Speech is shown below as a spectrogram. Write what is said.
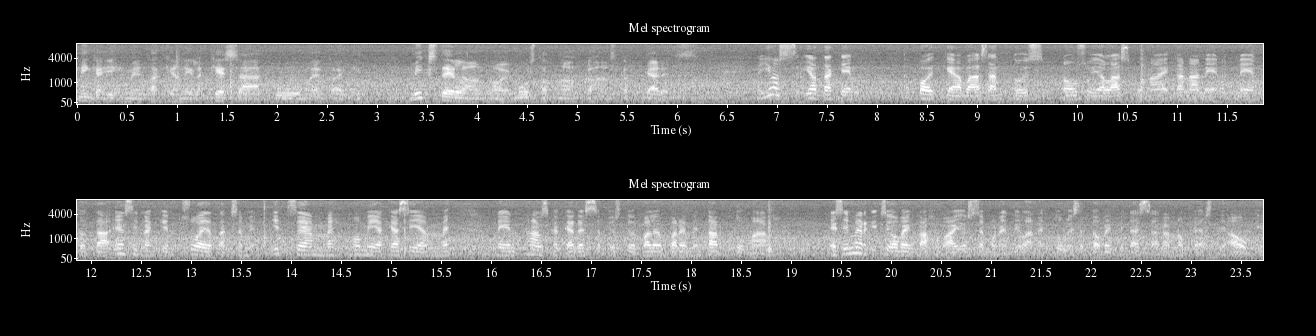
minkä ihmeen takia niillä kesää, kuuma ja kaikki. Miksi teillä on noin mustat nahkahanskat kädessä? No jos jotakin poikkeavaa sattuisi nousun ja laskun aikana, niin, niin tota, ensinnäkin suojataksemme itseämme, omia käsiämme, niin hanska kädessä pystyy paljon paremmin tarttumaan esimerkiksi oven kahvaa, jos semmoinen tilanne tulisi, että ovi pitäisi saada nopeasti auki.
